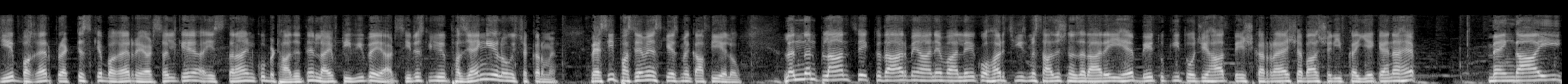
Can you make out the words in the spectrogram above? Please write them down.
ये बगैर प्रैक्टिस के, बगैर रिहर्सल के, इस तरह इनको बिठा देते हैं लाइव टीवी पे। यार सीरियसली फंस जाएँगे ये लोग इस चक्कर में? वैसे ही फंसे हुए इस केस में काफ़ी ये लोग। लंदन प्लान से इकतदार में आने वाले को हर चीज़ में साजिश नज़र आ रही है। बेतुकी तोजीहात पेश कर रहा है शहबाज शरीफ का ये कहना है। महँगाई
